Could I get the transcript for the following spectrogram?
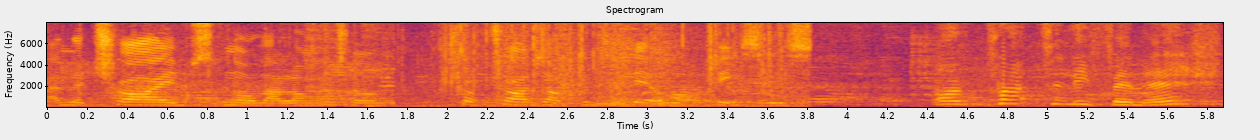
and the chives not that long at all. Chop chives up into little pieces. I've practically finished.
